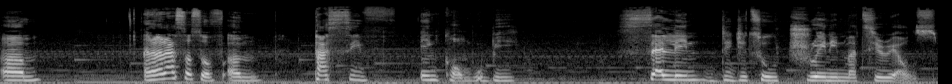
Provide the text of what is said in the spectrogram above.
Um, another source of um, passive income will be selling digital training materials.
